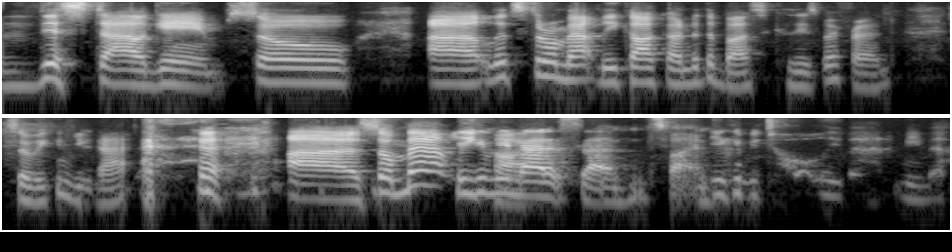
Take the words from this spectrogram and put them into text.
this style game. So uh, let's throw Matt Leacock under the bus because he's my friend, so we can do that. uh, so Matt, You can be mad at Sen. It's fine. you can be totally mad at me, Matt.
